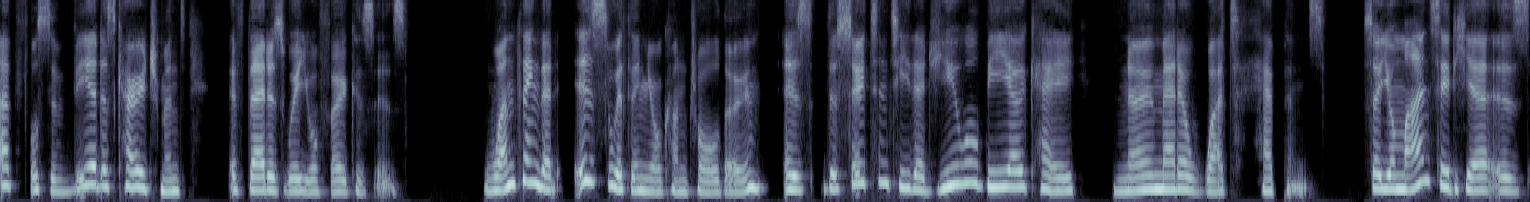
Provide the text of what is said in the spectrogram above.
up for severe discouragement if that is where your focus is. One thing that is within your control, though, is the certainty that you will be okay no matter what happens. So, your mindset here is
